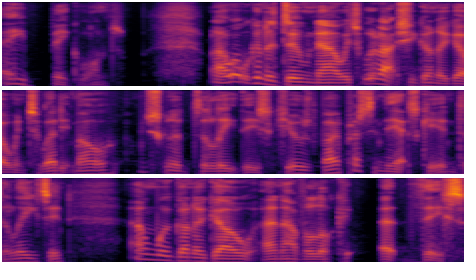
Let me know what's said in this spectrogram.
a big one. Right, what we're going to do now is we're actually going to go into edit mode. I'm just going to delete these cues by pressing the X key and deleting. And we're going to go and have a look at this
